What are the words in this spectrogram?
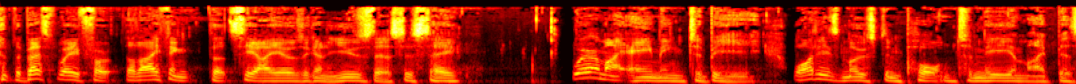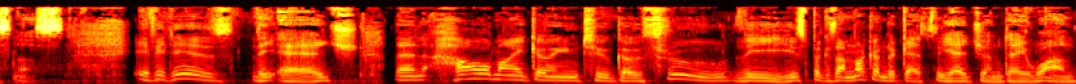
the best way for that I think that CIOs are going to use this is say, where am I aiming to be? What is most important to me and my business? If it is the edge, then how am I going to go through these? Because I'm not going to get the edge on day one.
